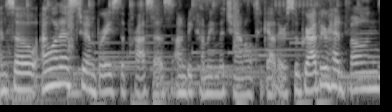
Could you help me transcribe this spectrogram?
And so I want us to embrace the process on becoming the channel together. So grab your headphones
